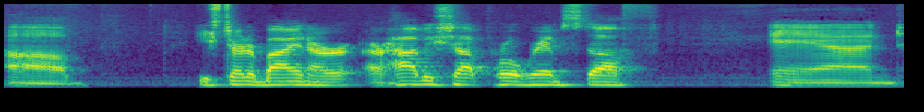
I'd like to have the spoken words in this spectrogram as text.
Um, he started buying our, our hobby shop program stuff and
